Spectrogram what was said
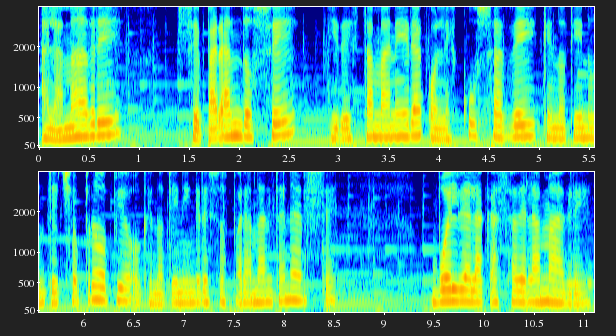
a la madre, separándose y de esta manera con la excusa de que no tiene un techo propio o que no tiene ingresos para mantenerse, vuelve a la casa de la madre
